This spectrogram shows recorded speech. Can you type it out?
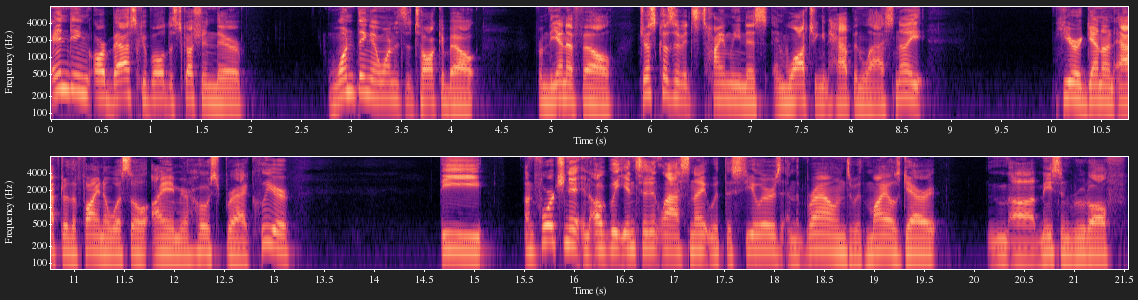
ending our basketball discussion there one thing I wanted to talk about from the NFL, just because of its timeliness and watching it happen last night, here again on After the Final Whistle, I am your host, Brad Klier. The unfortunate and ugly incident last night with the Steelers and the Browns with Myles Garrett, uh, Mason Rudolph,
